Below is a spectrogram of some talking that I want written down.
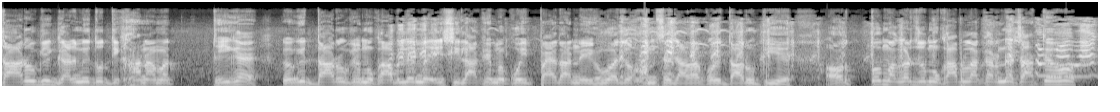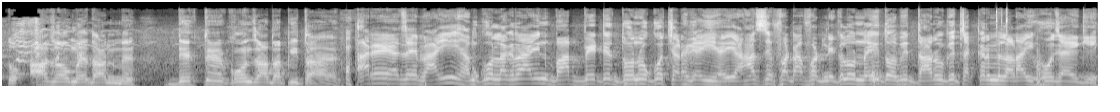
दारू की गर्मी तो दिखाना मत। ठीक है? क्योंकि दारू के मुकाबले में इस इलाके में कोई पैदा नहीं हुआ जो हमसे ज़्यादा कोई दारू पिए। और तुम अगर जो मुकाबला करना चाहते हो तो आ जाओ मैदान में। देखते हैं कौन ज़्यादा पीता है। अरे अजय भाई, हमको लग रहा है इन बाप बेटे दोनों को चढ़ गई है। यहाँ से फटाफट निकलो, नहीं तो अभी दारू के चक्कर में लड़ाई हो जाएगी।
